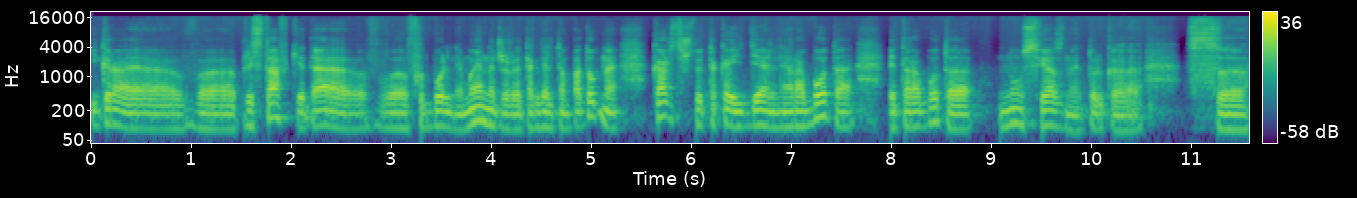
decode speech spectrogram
играя в приставке, да, в футбольный менеджер и так далее и тому подобное, кажется, что это такая идеальная работа, это работа работа, ну, связанная только с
